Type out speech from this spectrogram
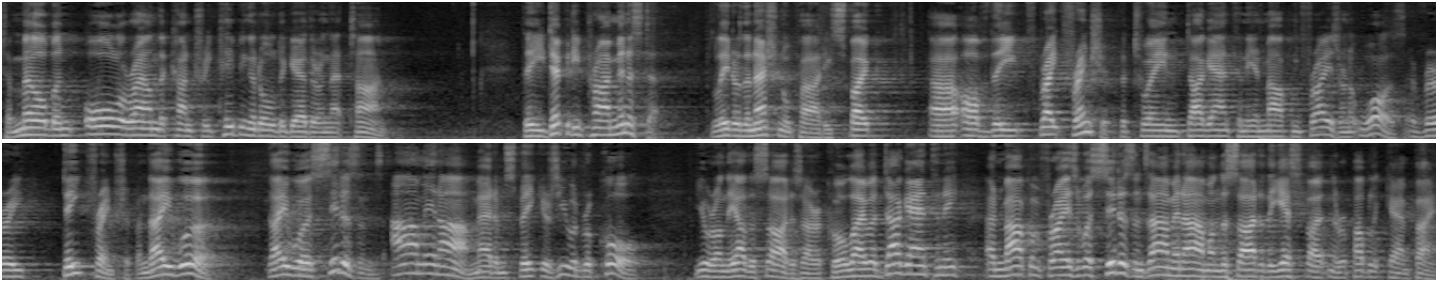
to Melbourne, all around the country, keeping it all together in that time. The Deputy Prime Minister, leader of the National Party, spoke uh, of the great friendship between Doug Anthony and Malcolm Fraser, and it was a very deep friendship. And they were, they were citizens, arm in arm, Madam Speaker, as you would recall. You were on the other side, as I recall. They were Doug Anthony and Malcolm Fraser were citizens, arm in arm, on the side of the yes vote in the Republic campaign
